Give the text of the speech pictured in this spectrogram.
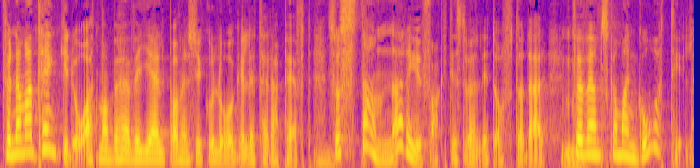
För när man tänker då att man behöver hjälp av en psykolog eller terapeut så stannar det ju faktiskt väldigt ofta där. För vem ska man gå till?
